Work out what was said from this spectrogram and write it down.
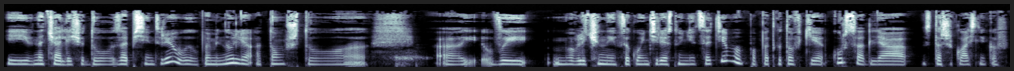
И вначале еще до записи интервью вы упомянули о том, что э, вы вовлечены в такую интересную инициативу по подготовке курса для старшеклассников.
